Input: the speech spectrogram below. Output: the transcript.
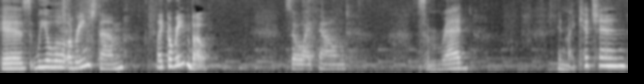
is we will arrange them like a rainbow. So I found some red in my kitchen.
